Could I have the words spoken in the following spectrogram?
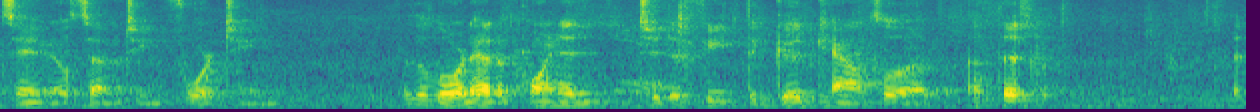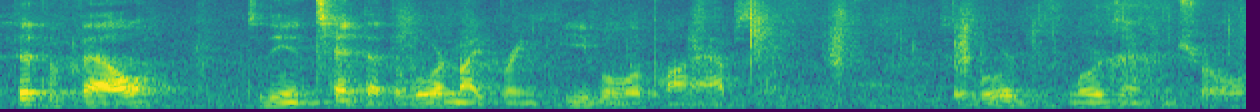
Samuel seventeen fourteen. For the Lord had appointed to defeat the good counsel of Ahith- Ahithophel to the intent that the Lord might bring evil upon Absalom. So Lord, Lord's in control.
